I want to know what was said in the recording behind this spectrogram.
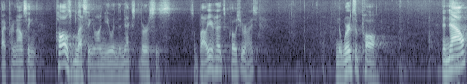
by pronouncing Paul's blessing on you in the next verses. So, bow your heads, close your eyes. In the words of Paul, and now,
